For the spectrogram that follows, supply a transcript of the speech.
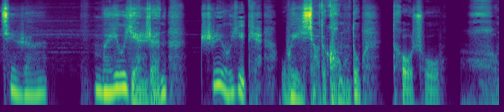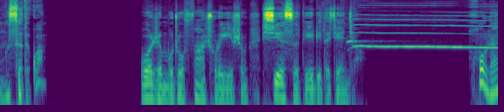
竟然没有眼仁，只有一点微小的孔洞，透出红色的光。我忍不住发出了一声歇斯底里的尖叫。后来，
